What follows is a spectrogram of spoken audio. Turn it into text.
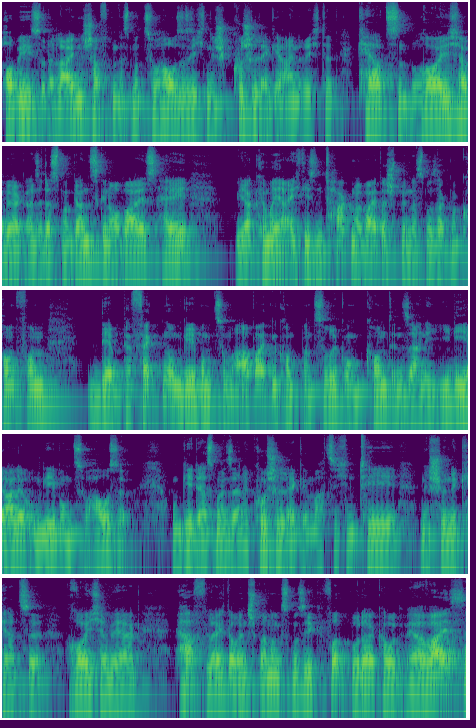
Hobbys oder Leidenschaften, dass man zu Hause sich eine Kuschelecke einrichtet, Kerzen, Räucherwerk, also dass man ganz genau weiß, hey, ja, können wir ja eigentlich diesen Tag mal weiterspinnen, dass man sagt, man kommt von der perfekten Umgebung zum Arbeiten, kommt man zurück und kommt in seine ideale Umgebung zu Hause und geht erstmal in seine Kuschelecke, macht sich einen Tee, eine schöne Kerze, Räucherwerk, ja, vielleicht auch Entspannungsmusik von Buddha Code, wer weiß.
